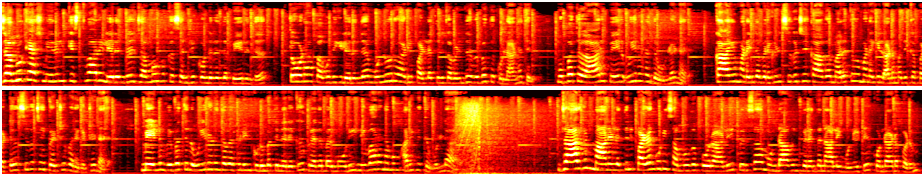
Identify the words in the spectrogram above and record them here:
ஜம்மு காஷ்மீரில் கிஸ்த்வாரில் இருந்து ஜம்முவுக்கு சென்று கொண்டிருந்த பேருந்து தோடா பகுதியில் இருந்த முன்னூறு அடி பள்ளத்தில் கவிழ்ந்து விபத்துக்குள்ளானதில் முப்பத்து ஆறு பேர் உயிரிழந்து உள்ளனர் காயமடைந்தவர்கள் சிகிச்சைக்காக மருத்துவமனையில் அனுமதிக்கப்பட்டு சிகிச்சை பெற்று வருகின்றனர். மேலும் விபத்தில் உயிரிழந்தவர்களின் குடும்பத்தினருக்கு பிரதமர் மோடி நிவாரணமும் அறிவித்துள்ளார். ஜார்க்கண்ட் மாநிலத்தில் பழங்குடி சமூக போராளி பிர்சா முண்டாவின் பிறந்த நாளை முன்னிட்டு கொண்டாடப்படும்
